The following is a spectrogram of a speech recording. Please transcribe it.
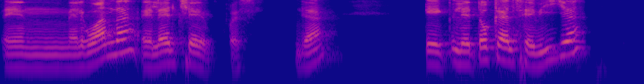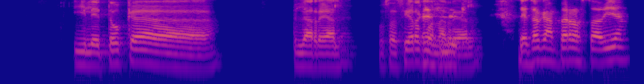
en el Wanda, el Elche, pues ya. Eh, le toca el Sevilla y le toca la Real. O sea, cierra con la Real. Le tocan perros todavía.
